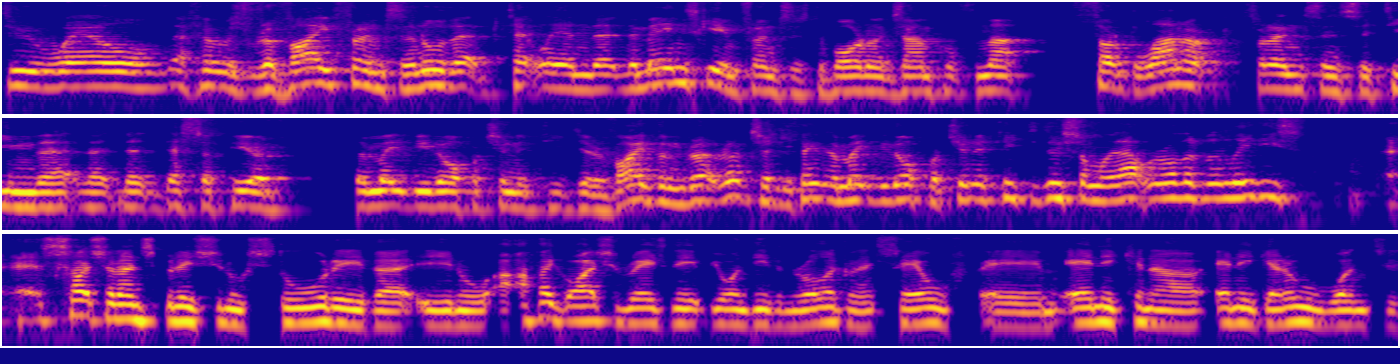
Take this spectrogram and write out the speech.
do well if it was revived, for instance. I know that particularly in the, the men's game, for instance, to borrow an example from that third Lanark, for instance, the team that, that, that disappeared, there might be the opportunity to revive them. Richard, do you think there might be the opportunity to do something like that with Rutherglen ladies? It's such an inspirational story that you know I think will actually resonate beyond even Rutherglen itself. Um, any kind of any girl wants to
